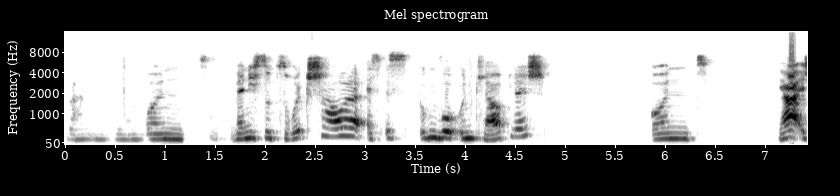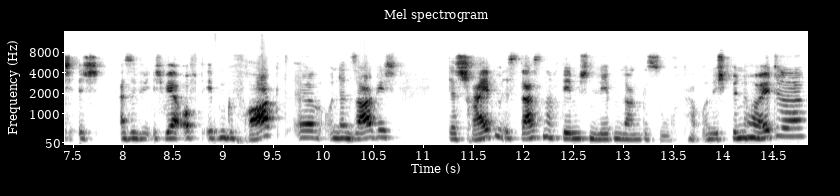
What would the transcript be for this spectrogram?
Wahnsinn. Und wenn ich so zurückschaue, es ist irgendwo unglaublich. Und ja, ich, ich, also ich wäre oft eben gefragt äh, und dann sage ich, das Schreiben ist das, nach dem ich ein Leben lang gesucht habe. Und ich bin heute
